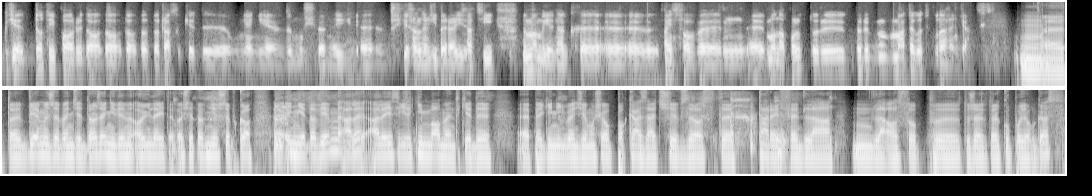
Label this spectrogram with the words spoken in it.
gdzie do tej pory, do, do, do, do czasu, kiedy Unia nie wymusi pewnej przyspieszonej liberalizacji, no mamy jednak państwowy monopol, który, który ma tego typu narzędzia. Mm, e, to wiemy, że będzie drożej, nie wiemy o ile i tego się pewnie szybko e, nie dowiemy, ale, ale jest jakiś taki moment, kiedy e, PGNiG będzie musiał pokazać wzrost taryfy dla, dla osób, które, które kupują gaz?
